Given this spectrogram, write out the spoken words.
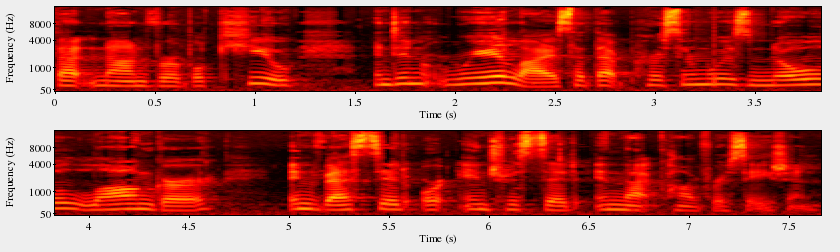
that nonverbal cue and didn't realize that that person was no longer invested or interested in that conversation.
